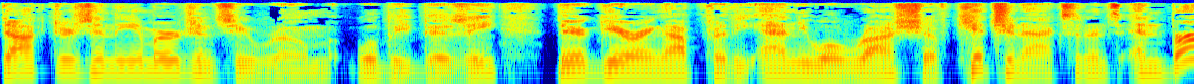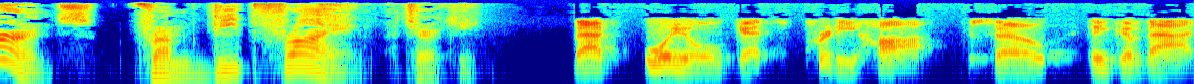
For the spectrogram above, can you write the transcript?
doctors in the emergency room will be busy. They're gearing up for the annual rush of kitchen accidents and burns from deep frying a turkey. That oil gets pretty hot. So think of that,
